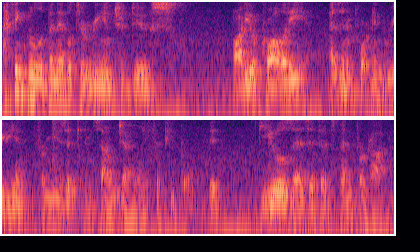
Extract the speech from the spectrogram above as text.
I think we'll have been able to reintroduce audio quality as an important ingredient for music and sound generally for people. It feels as if it's been forgotten.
